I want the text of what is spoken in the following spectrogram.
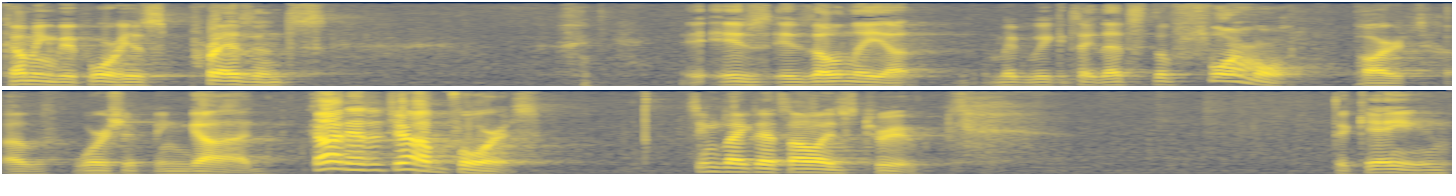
coming before his presence is, is only a, maybe we could say that's the formal part of worshiping God. God has a job for us. Seems like that's always true. To Cain,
